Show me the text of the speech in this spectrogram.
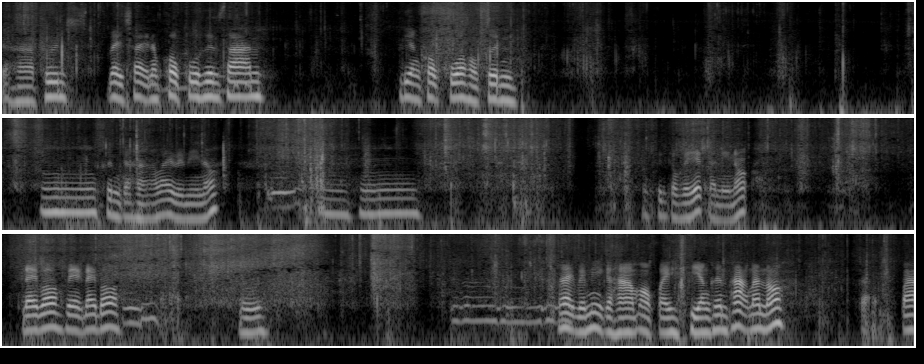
ก็หาพื้นไว้ใส่น้ำครอบครัวเพื่อนซานเลี้ยงครอบครัวของเพิ่อืมเพิ่นก็หาไว้แบบนี้เนาะอืมฮึมันกับแวกอันนี้เนาะ ได้บ่แวกได้บ่หรือได้แบบนี้ก็หามออกไปเทียงเพิ่อนภาคนั่นเนาะกับป้า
